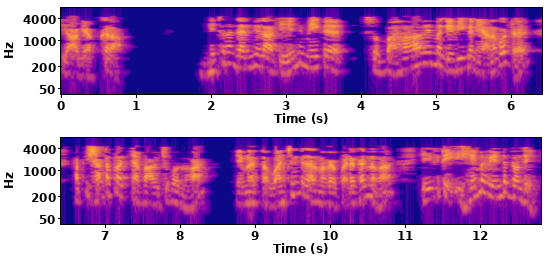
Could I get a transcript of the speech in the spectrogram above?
ත්‍යාගයක් කරා. මෙතන දැන් වෙලා තියෙන්නේ මේක ස්වභාවයෙන්ම ගෙවිගෙන යනකොට අපි ෂට ප්‍රඥා පාවිච්චි කරනවා. එහෙම නැත්නම් වංචනික ධර්මයක් වැඩ කරනවා. ඒකට එහෙම වෙන්න නොදෙන්න.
